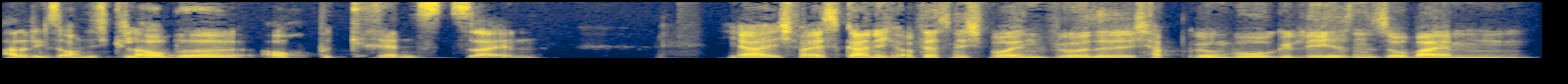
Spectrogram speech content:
allerdings auch nicht glaube, auch begrenzt sein. Ja, ich weiß gar nicht, ob er es nicht wollen würde. Ich habe irgendwo gelesen, so beim,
